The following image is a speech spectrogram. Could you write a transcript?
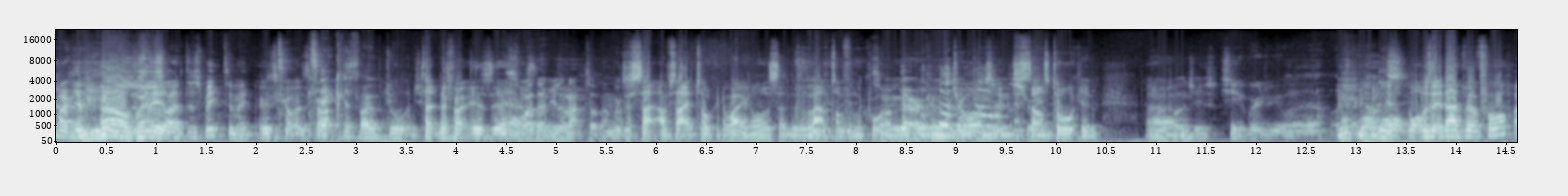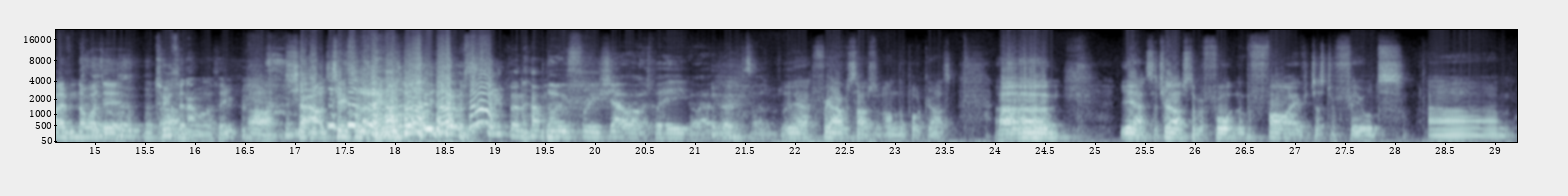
Mark, you Oh, just brilliant. decided to speak to me. who's got who's got Technophobe George. technophobe is yeah. This is why I don't use a laptop that much. we just sat. I've started talking away, and all of a sudden there's a laptop from the corner of the American room, and George comes in the just starts talking. My Um, apologies. She agreed with you on, uh, What, what, what, what was it an advert for? I have no idea. Tooth enamel, I think. Oh, shout out to Tooth Enamel. it was tooth enamel. No free shout outs, but here you go. Advertisement. Yeah, free advertisement on the podcast. Um, yeah, so shout out to number four. Number five, Justin Fields um,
